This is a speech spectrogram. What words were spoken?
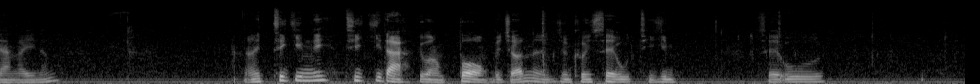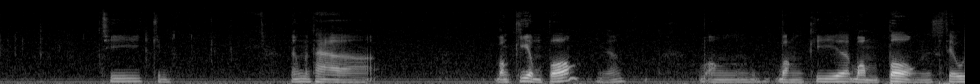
យ៉ាងអីហ្នឹងហើយធីគីមនេះធីគីតាគឺអំពងពីច្រើនយើងឃើញសេអ៊ូធីគីមសេអ៊ូ ធីគីមនឹងមិនថាបងគៀអំពងអញ្ចឹងបងបងគៀបំពងសេអ៊ូ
